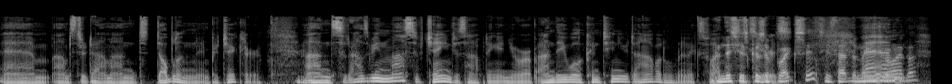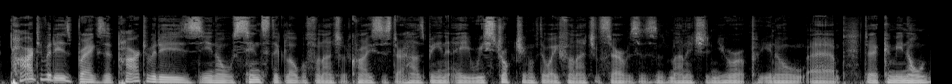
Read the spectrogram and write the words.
um, Amsterdam, and Dublin in particular. Mm-hmm. And so there has been massive changes happening in Europe, and they will continue to happen over the next five. And this is because of Brexit. Is that the main um, driver? Part of it is Brexit. Part of it is, you know, since the global financial crisis, there has been a restructuring of the way financial services is managed in Europe. You know, uh, there can be no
